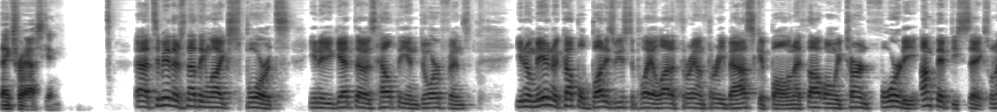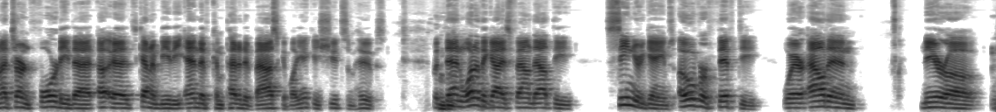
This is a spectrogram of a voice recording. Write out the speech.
thanks for asking. Uh, to me, there's nothing like sports. You know, you get those healthy endorphins. You know, me and a couple buddies, we used to play a lot of three on three basketball. And I thought when we turned 40, I'm 56, when I turned 40, that uh, it's going to be the end of competitive basketball. You can shoot some hoops. But mm-hmm. then one of the guys found out the senior games over 50, where out in near uh,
